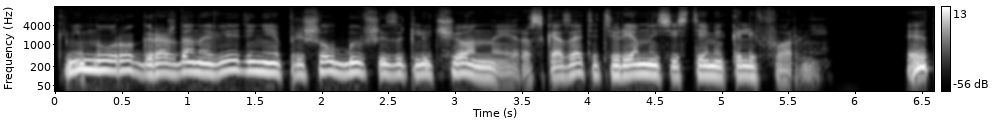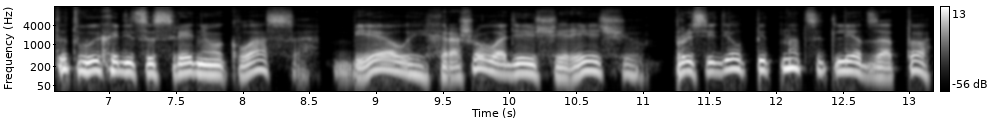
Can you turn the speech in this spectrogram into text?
к ним на урок граждановедения пришел бывший заключенный рассказать о тюремной системе Калифорнии. Этот выходец из среднего класса, белый, хорошо владеющий речью, просидел 15 лет за то,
